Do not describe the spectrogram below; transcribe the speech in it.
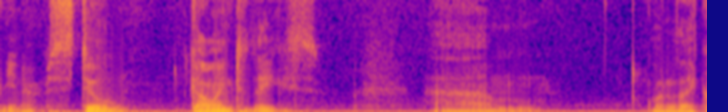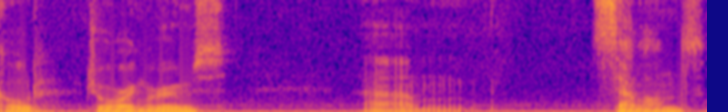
you know still going to these, um, what are they called? Drawing rooms, um, salons,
